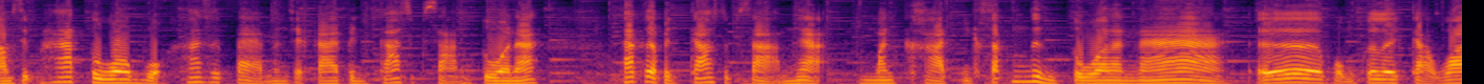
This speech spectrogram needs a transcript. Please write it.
35 ตัวบวก 58 มันจะกลายเป็น 93 ตัวนะ ถ้าเกิดเป็น 93 เนี่ย มันขาดอีกสักหนึ่งตัวแล้วนะ เออ ผมก็เลยกะว่า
